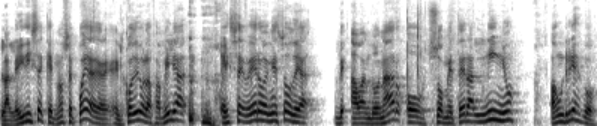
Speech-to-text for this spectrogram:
la ley dice que no se puede. El Código de la Familia es severo en eso de abandonar o someter al niño a un riesgo.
